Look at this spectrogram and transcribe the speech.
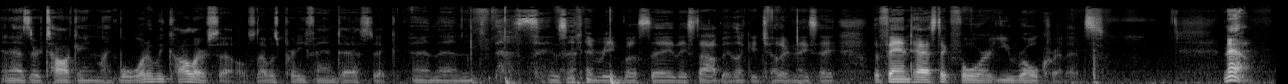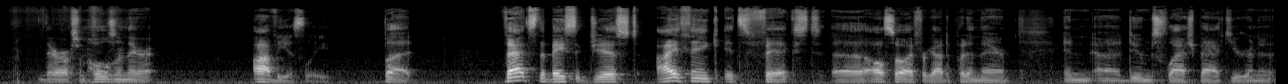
And as they're talking, like, well, what do we call ourselves? That was pretty fantastic. And then Susan and Reed both say, they stop, they look at each other, and they say, the Fantastic Four, you roll credits. Now, there are some holes in there, obviously, but that's the basic gist. I think it's fixed. Uh, also, I forgot to put in there in uh, Doom's flashback, you're going to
